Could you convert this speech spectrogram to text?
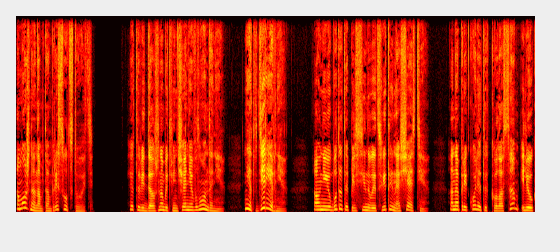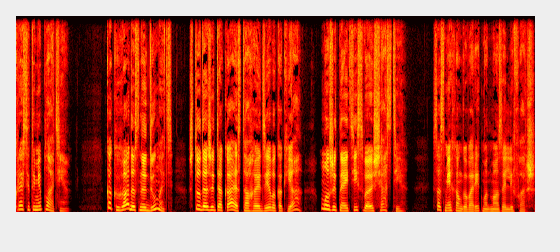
А можно нам там присутствовать? Это ведь должно быть венчание в Лондоне. Нет, в деревне. А у нее будут апельсиновые цветы на счастье. Она приколет их к волосам или украсит ими платье. Как гадостно думать, что даже такая старая дева, как я, может найти свое счастье. Со смехом говорит мадемуазель Лефарш.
